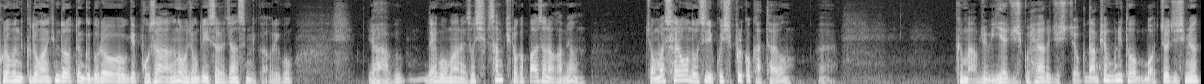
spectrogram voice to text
그러면 그동안 힘들었던 그 노력의 보상은 어느 정도 있어야 되지 않습니까? 그리고 야, 그내 몸 안에서 13kg가 빠져나가면 정말 새로운 옷을 입고 싶을 것 같아요. 예. 그 마음 좀 이해해 주시고 헤아려 주시죠. 그 남편분이 더 멋져지시면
